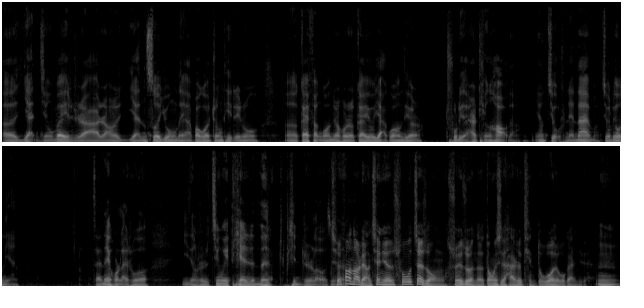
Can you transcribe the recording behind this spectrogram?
呃眼睛位置啊，然后颜色用的呀，包括整体这种呃该反光地儿或者该有哑光地儿处理的还是挺好的。你像九十年代嘛，九六年，在那会儿来说。已经是惊为天人的品质了，我觉得。其实放到两千年初，这种水准的东西还是挺多的，我感觉。嗯，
